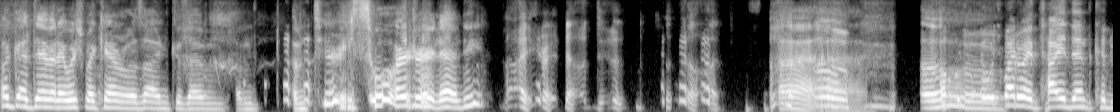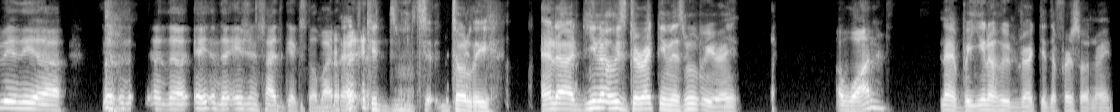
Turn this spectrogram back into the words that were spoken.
Oh god damn it! I wish my camera was on because I'm I'm I'm tearing so hard right now, dude. Night right now, dude. God. Ah. Oh, Oh, which, by the way, Tident could be the uh the the, the, the Asian sidekick still. By the way, That could t- totally. And uh, you know who's directing this movie, right? a one, No, but you know who directed the first one, right?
